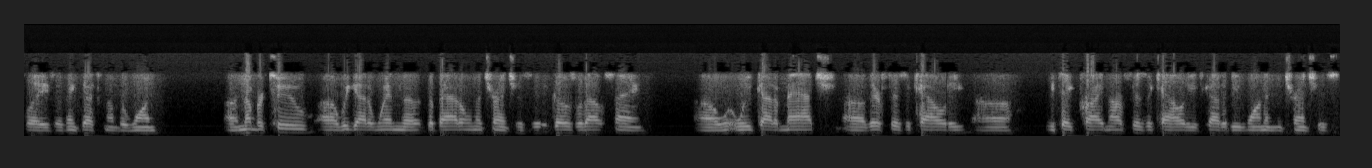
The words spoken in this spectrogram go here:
plays. I think that's number one. Uh, number two, uh, we got to win the, the battle in the trenches. It goes without saying. Uh, we've got to match uh, their physicality. Uh, we take pride in our physicality. It's got to be won in the trenches.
